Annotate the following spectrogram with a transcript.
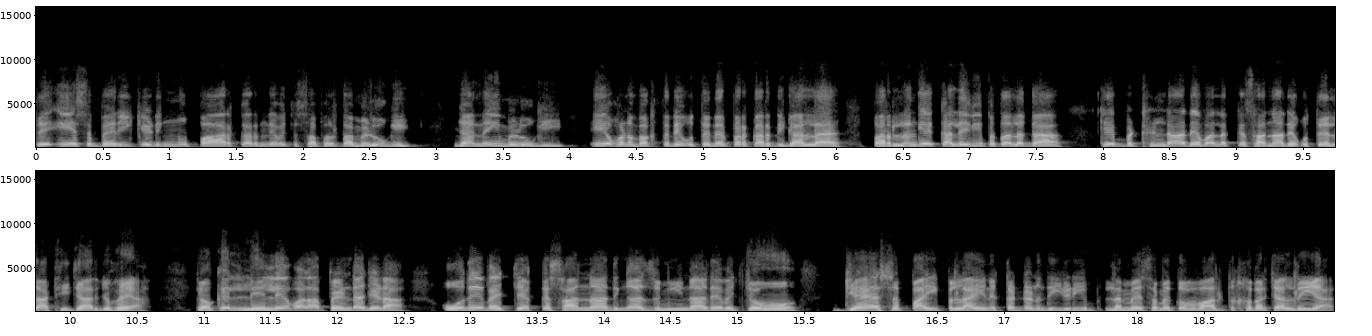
ਤੇ ਇਸ ਬੈਰੀਕੇਡਿੰਗ ਨੂੰ ਪਾਰ ਕਰਨ ਦੇ ਵਿੱਚ ਸਫਲਤਾ ਮਿਲੂਗੀ। ਜਾਂ ਨਹੀਂ ਮਿਲੂਗੀ, ਇਹ ਹੁਣ ਵਕਤ ਦੇ ਉੱਤੇ ਨਿਰਭਰ ਕਰਦੀ ਗੱਲ ਹੈ, ਪਰ ਲੰਘੇ ਕੱਲ ਇਹ ਵੀ ਪਤਾ ਲੱਗਾ ਕਿ ਬਠਿੰਡਾ ਦੇ ਵੱਲ ਕਿਸਾਨਾਂ ਦੇ ਉੱਤੇ ਲਾਠੀ ਚਾਰਜ ਹੋਇਆ। ਕਿਉਂਕਿ ਲੇਲੇ ਵਾਲਾ ਪਿੰਡ ਆ ਜਿਹੜਾ, ਉਹਦੇ ਵਿੱਚ ਕਿਸਾਨਾਂ ਦੀਆਂ ਜ਼ਮੀਨਾਂ ਦੇ ਵਿੱਚੋਂ ਗੈਸ ਪਾਈਪਲਾਈਨ ਕੱਢਣ ਦੀ ਜਿਹੜੀ ਲੰਮੇ ਸਮੇਂ ਤੋਂ ਵਿਵਾਦਤ ਖਬਰ ਚੱਲ ਰਹੀ ਆ,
